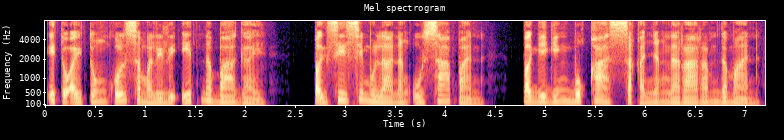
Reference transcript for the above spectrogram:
ito ay tungkol sa maliliit na bagay, pagsisimula ng usapan, pagiging bukas sa kanyang nararamdaman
